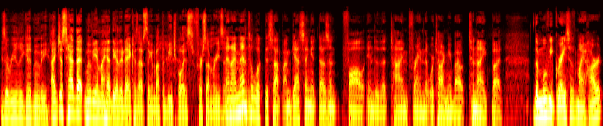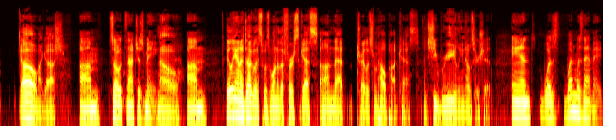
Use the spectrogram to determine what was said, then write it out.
is a really good movie. I just had that movie in my head the other day because I was thinking about the Beach Boys for some reason. And I meant to look this up. I'm guessing it doesn't fall into the time frame that we're talking about tonight, but the movie Grace of My Heart. Oh my gosh, Um, so it's not just me. no. Um, Illeana Douglas was one of the first guests on that Trailers from Hell podcast, and she really knows her shit. and was when was that made?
